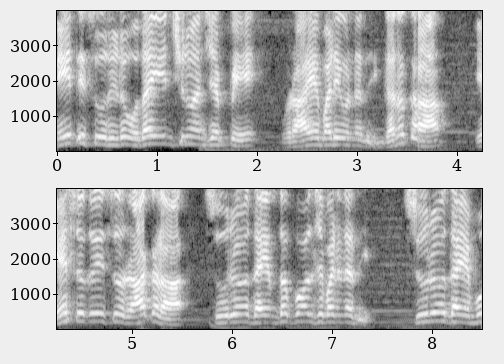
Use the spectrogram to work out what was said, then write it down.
నీతి సూర్యుడు ఉదయించును అని చెప్పి వ్రాయబడి ఉన్నది. గనుక యేసుక్రీస్తు రాకడ సూర్యోదయంతో పోల్చబడినది. సూర్యోదయము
